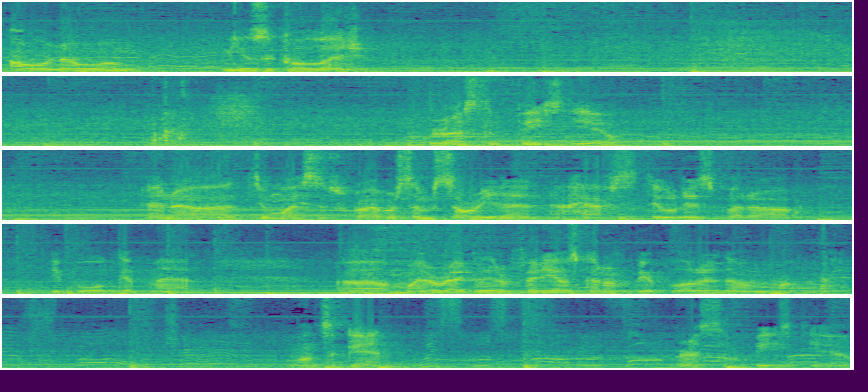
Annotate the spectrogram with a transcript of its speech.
all know a musical legend. Rest in peace, Dio. And uh, to my subscribers, I'm sorry that I have to do this, but uh, people will get mad. Uh, my regular video is gonna be uploaded on Monday. Once again, rest in peace, Dio.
